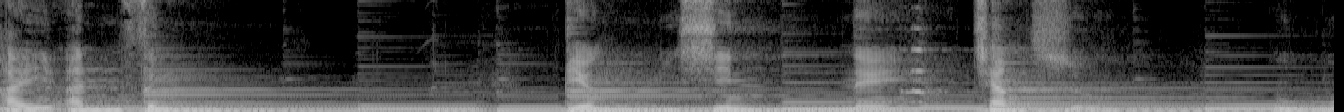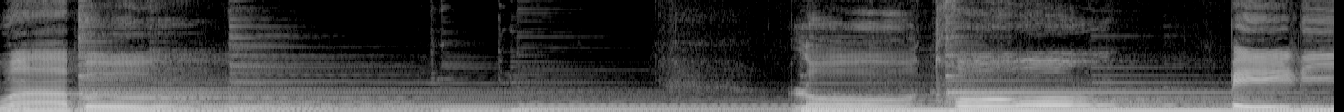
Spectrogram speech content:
歹安算，平生的唱事有啊无，路途百里。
